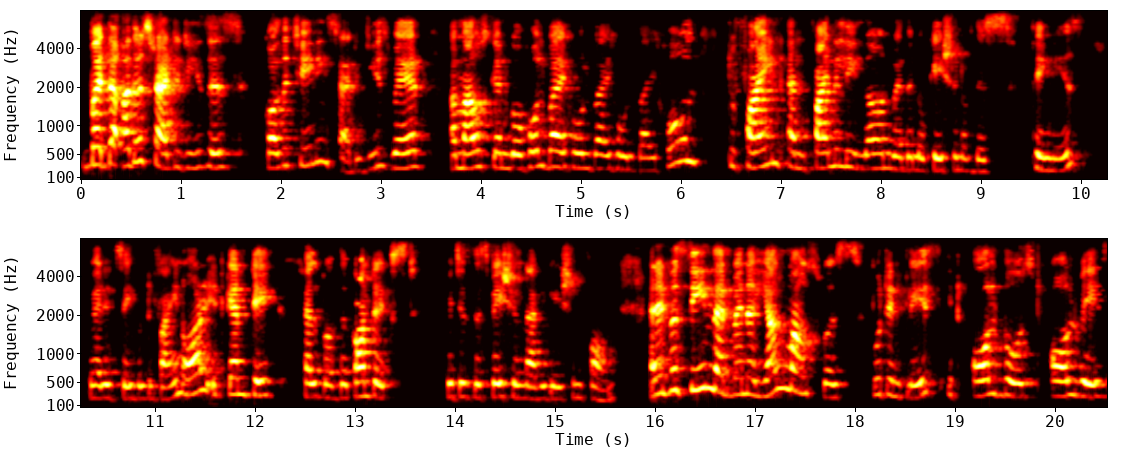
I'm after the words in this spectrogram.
But the other strategies is called the chaining strategies where a mouse can go hole by hole by hole by hole to find and finally learn where the location of this thing is, where it's able to find, or it can take help of the context which is the spatial navigation form. And it was seen that when a young mouse was put in place, it almost always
